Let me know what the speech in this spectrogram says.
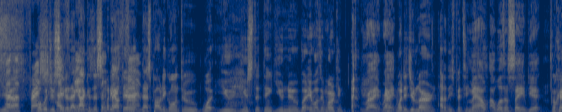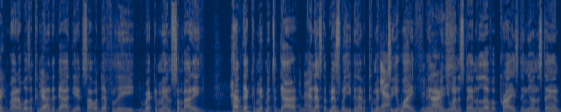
Yeah. A- a fresh what would you say to that guy? Because there's for the somebody out there time. that's probably going through what you used to think you knew, but it wasn't working. Right, And right. what did you learn out of these 15 Man, years? I, I wasn't saved yet. Okay. Right, I wasn't committed Yeah. to God yet, so I would definitely recommend somebody have that commitment to God, Amen. and that's the best way you can have a commitment Yeah. to your wife. And when you understand the love of Christ, then you understand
